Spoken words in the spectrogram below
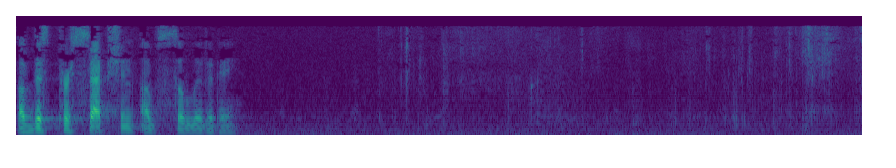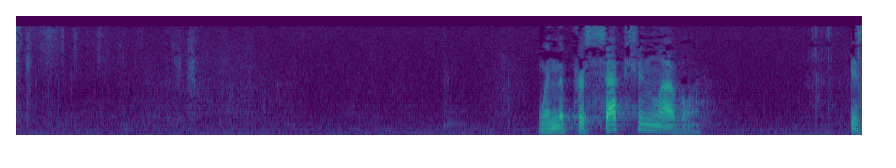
of this perception of solidity. When the perception level is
